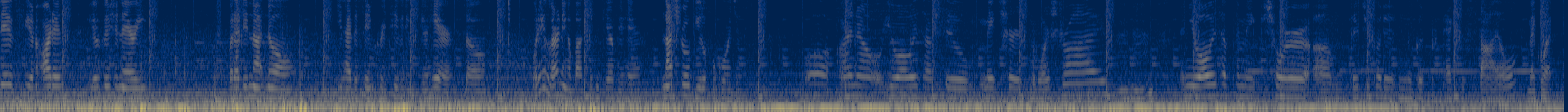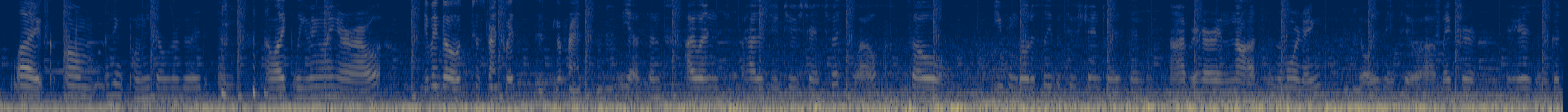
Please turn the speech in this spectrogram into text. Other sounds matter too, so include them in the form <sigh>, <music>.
creative, you're an artist, you're a visionary, but I did not know you had the same creativity with your hair. So, what are you learning about taking care of your hair? Natural, beautiful, gorgeous. Well, I know you always have to make sure it's moisturized, hmm and you always have to make sure um, that you put it in a good protective style. Like what? Like, um, I think ponytails are good, and <laughs> I like leaving my hair out. Though two strand twist is your friend. hmm Yes, and I learned how to do two strand twists well. So you can go to sleep with two strand twists and not have your hair in knot in the morning. You always need to uh, make sure your hair is in a good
